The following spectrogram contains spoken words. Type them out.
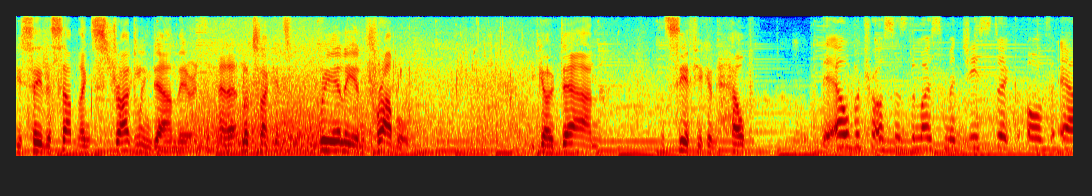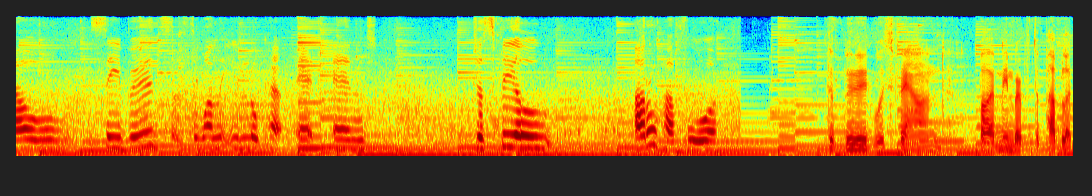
you see there's something struggling down there and it looks like it's really in trouble. You go down and see if you can help. The albatross is the most majestic of our seabirds. It's the one that you look up at and just feel aroha for. The bird was found by a member of the public,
